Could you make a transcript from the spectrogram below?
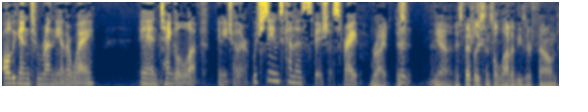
all begin to run the other way and tangle up in each other, which seems kind of suspicious, right? Right. Yeah, especially since a lot of these are found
